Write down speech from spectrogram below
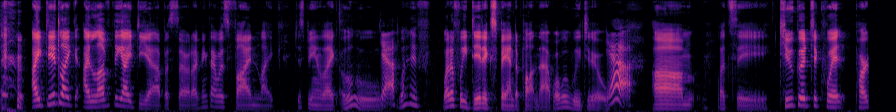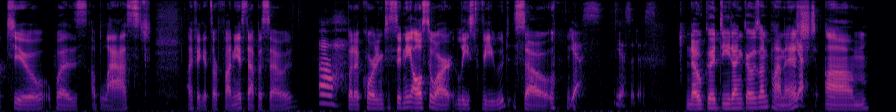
I did like. I loved the idea episode. I think that was fun. Like just being like, ooh, Yeah. What if? What if we did expand upon that? What would we do? Yeah. Um, let's see. Too Good to Quit Part 2 was a blast. I think it's our funniest episode, Uh, but according to Sydney, also our least viewed. So, yes. Yes, it is. no good deed un- goes unpunished. Um,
